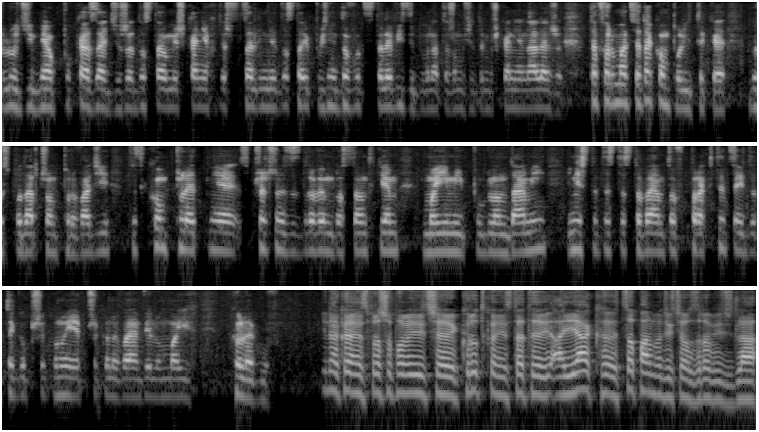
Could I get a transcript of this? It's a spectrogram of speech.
ludzi miał pokazać, że dostał mieszkanie, chociaż wcale nie dostał i później dowód z telewizji był na to, że mu się to mieszkanie należy. Ta formacja taką politykę gospodarczą prowadzi, to jest kompletnie sprzeczne ze zdrowym rozsądkiem, moimi poglądami i niestety stestowałem to w praktyce i do tego przekonuję, przekonywałem wielu moich kolegów. I na koniec proszę powiedzieć e, krótko niestety, a jak, co pan będzie chciał zrobić dla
